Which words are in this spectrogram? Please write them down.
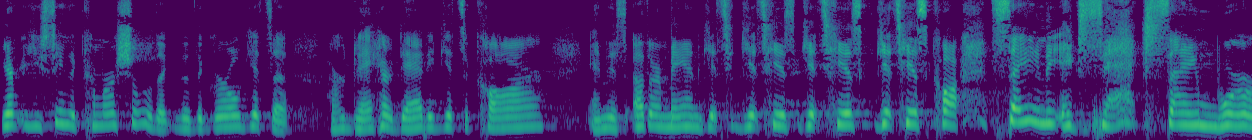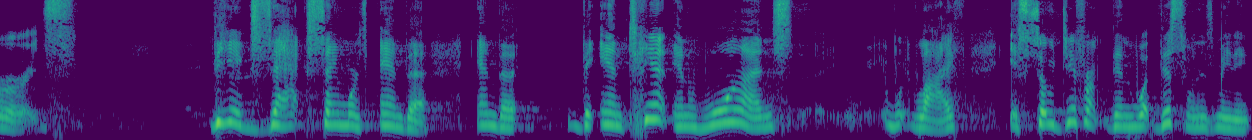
You ever you seen the commercial? The, the, the, girl gets a her dad her daddy gets a car, and this other man gets gets his gets his gets his car, saying the exact same words, the exact same words, and the and the the intent in one's life is so different than what this one is meaning.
